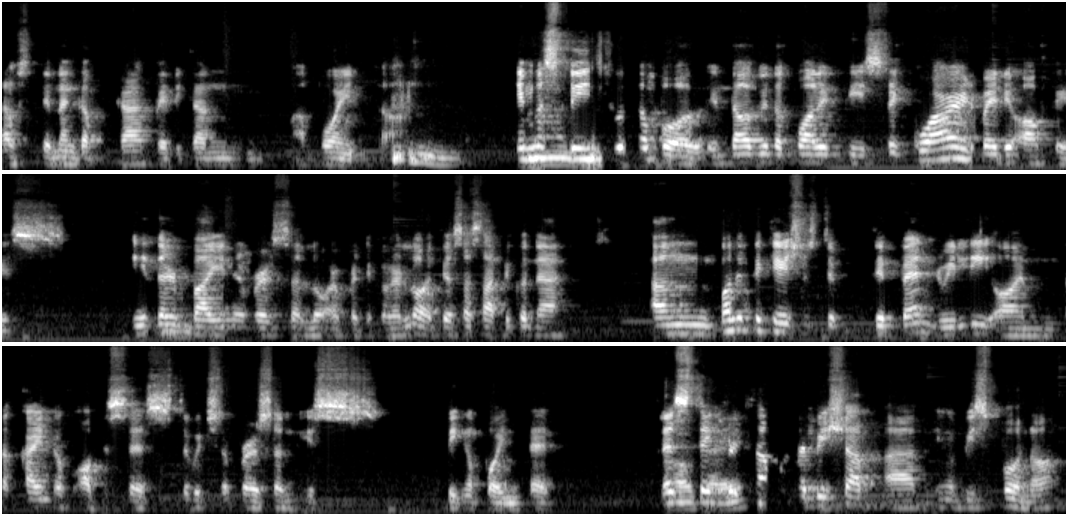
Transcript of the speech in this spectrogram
tapos tinanggap ka, pwede kang appoint. Uh. He must be suitable, endowed with the qualities required by the office either by universal law or particular law. Kaya sasabi ko na ang qualifications de- depend really on the kind of offices to which the person is being appointed. Let's take, for Okay. example, the bishop at yung obispo, no?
